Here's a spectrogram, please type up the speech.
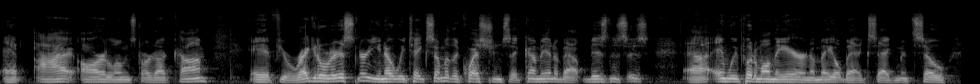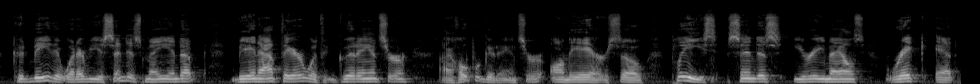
at irlonestar.com. If you're a regular listener, you know we take some of the questions that come in about businesses uh, and we put them on the air in a mailbag segment. So could be that whatever you send us may end up being out there with a good answer. I hope a good answer on the air. So please send us your emails, rick at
